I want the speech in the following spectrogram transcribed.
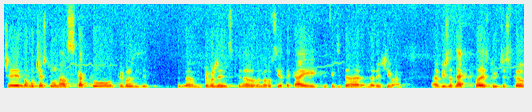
че много често у нас, както привържениците, на, Русия, така и критиците на режима, виждат някаква историческа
